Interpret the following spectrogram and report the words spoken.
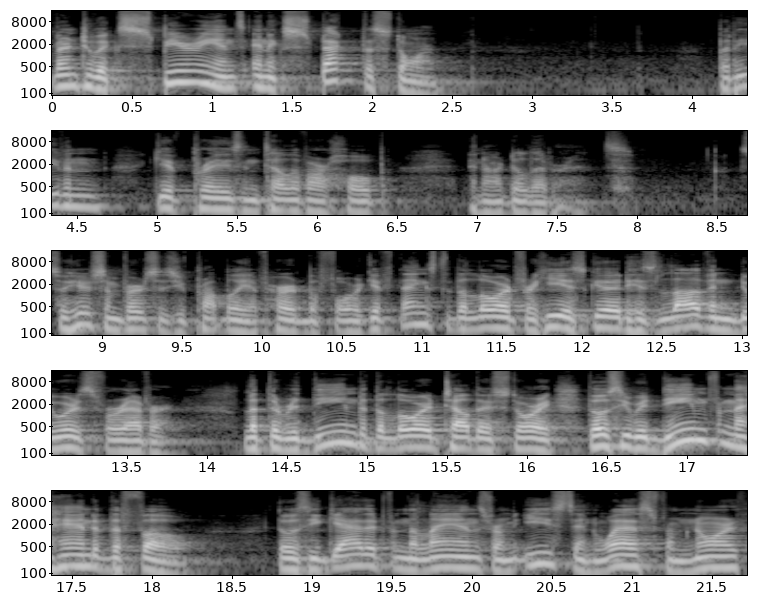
learn to experience and expect the storm, but even give praise and tell of our hope and our deliverance. So here's some verses you probably have heard before. Give thanks to the Lord, for he is good, his love endures forever. Let the redeemed of the Lord tell their story, those he redeemed from the hand of the foe those he gathered from the lands from east and west, from north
